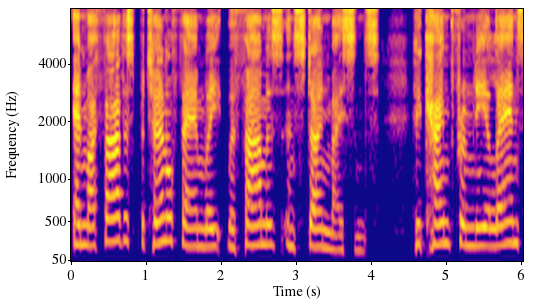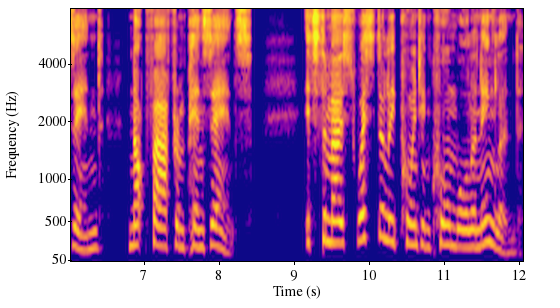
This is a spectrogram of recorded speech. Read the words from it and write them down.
and my father's paternal family were farmers and stonemasons who came from near Land's End, not far from Penzance. It's the most westerly point in Cornwall in England,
